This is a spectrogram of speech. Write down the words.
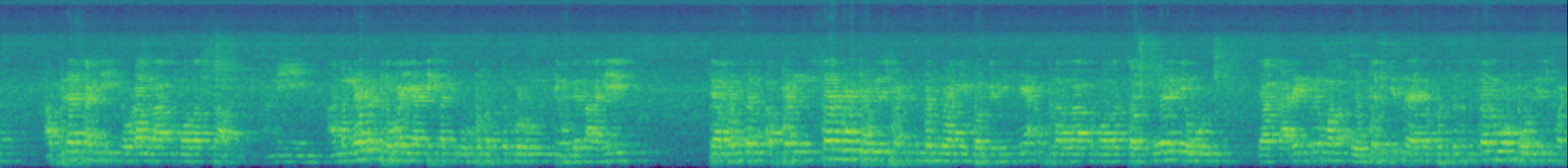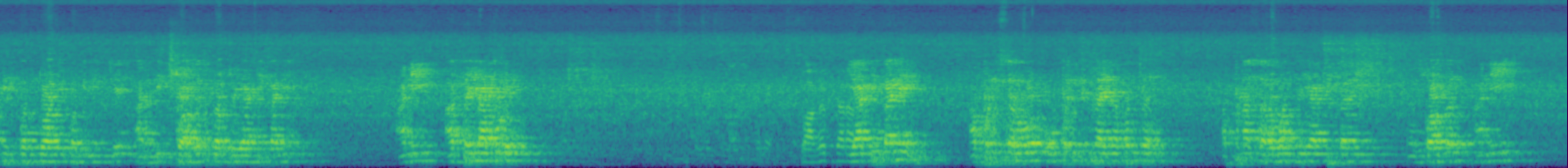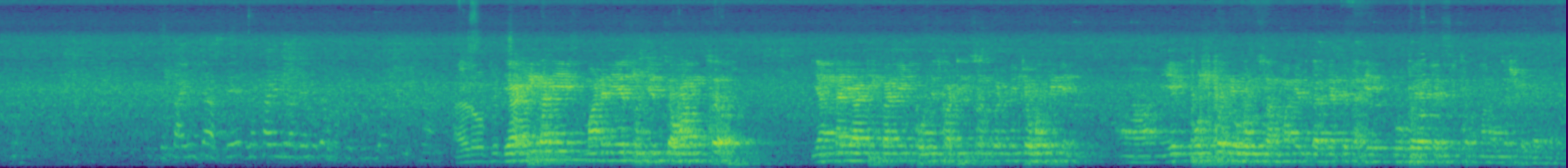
आपल्यासाठी एवढा लाख मोलाचा आणि अनमोल ठेवा या ठिकाणी उपलब्ध करून ठेवलेला आहे. त्याबद्दल आपण सर्व पोलीस पाटील बंधू आणि भगिनींनी आपला लाख मोलाचा वेळ देऊन या उपस्थित राहिल्याबद्दल सर्व पोलीस पाटील बंधू आणि भगिनींचे हार्दिक स्वागत करतो या ठिकाणी. आणि आता यापुढे स्वागत करा. या ठिकाणी आपण सर्व उपस्थित राहिल्याबद्दल आपणा सर्वांचं या ठिकाणी स्वागत आणि या ठिकाणी माननीय सुजित चव्हाण सर यांना या ठिकाणी पोलीस पाटील संघटनेच्या वतीने एक पुष्प देऊन सन्मानित करण्यात येत आहे. कृपया त्यांनी सन्मानाचा स्वीकार करायचा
